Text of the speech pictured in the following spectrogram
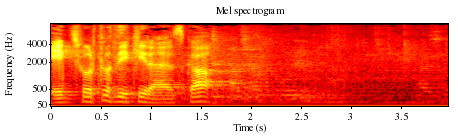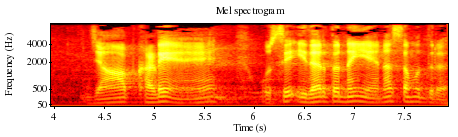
एक छोर तो दिख ही रहा है उसका। जहाँ आप खड़े हैं उससे इधर तो नहीं है ना समुद्र?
